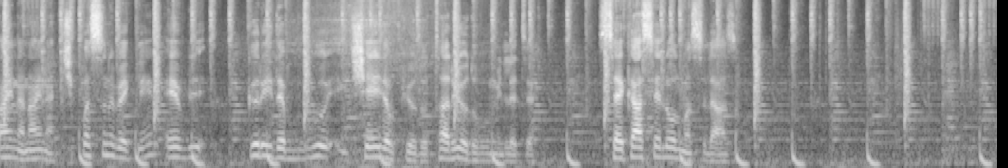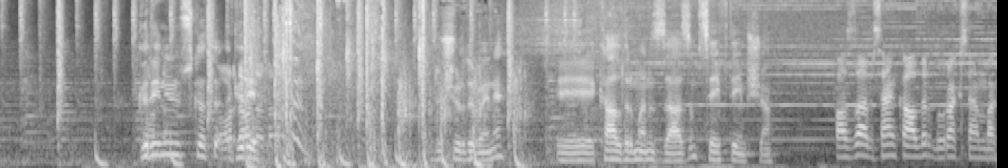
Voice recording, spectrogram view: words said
Aynen aynen. Çıkmasını bekleyin. Ev bir gride bu şey yapıyordu. Tarıyordu bu milleti. SKS'li olması lazım. Gri'nin üst katı. Orada, Gri orada, orada. düşürdü beni. Ee, kaldırmanız lazım. Safe'deyim şu an. Fazla abi sen kaldır Burak sen bak.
